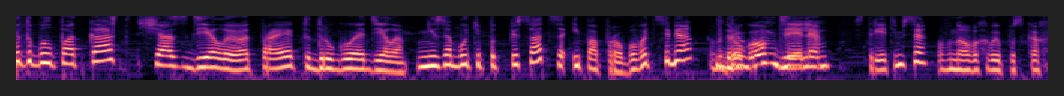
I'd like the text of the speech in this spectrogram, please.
Это был подкаст «Сейчас сделаю» от проекта «Другое дело». Не забудьте подписаться и попробовать себя в, в другом, другом деле. деле. Встретимся в новых выпусках.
